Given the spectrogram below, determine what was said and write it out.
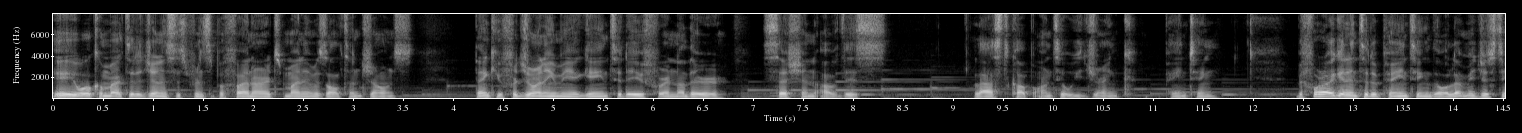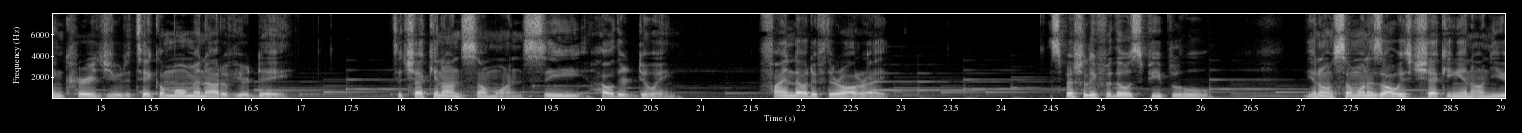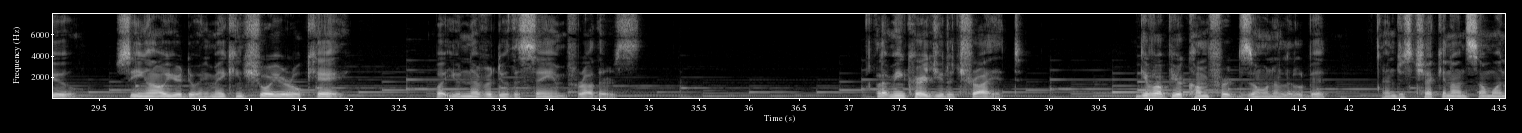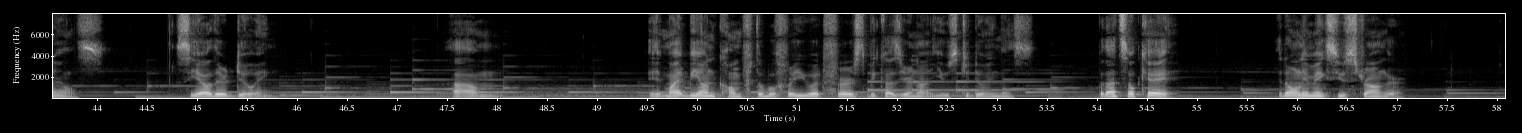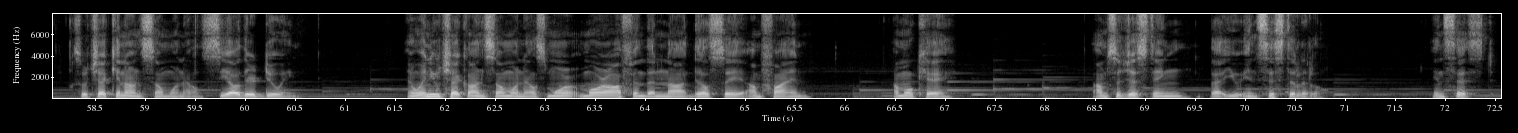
Hey, welcome back to the Genesis Principle of Fine Arts. My name is Alton Jones. Thank you for joining me again today for another session of this last cup until we drink painting. Before I get into the painting, though, let me just encourage you to take a moment out of your day to check in on someone, see how they're doing, find out if they're all right. Especially for those people who, you know, someone is always checking in on you, seeing how you're doing, making sure you're okay, but you never do the same for others. Let me encourage you to try it. Give up your comfort zone a little bit and just check in on someone else. See how they're doing. Um, it might be uncomfortable for you at first because you're not used to doing this, but that's okay. It only makes you stronger. So check in on someone else, see how they're doing. And when you check on someone else, more more often than not, they'll say, "I'm fine. I'm okay." I'm suggesting that you insist a little. Insist.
